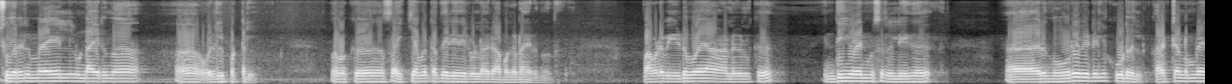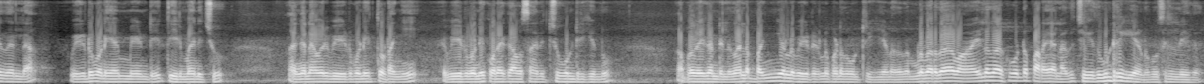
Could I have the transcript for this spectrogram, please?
ചൂരൽമലയിൽ ഉണ്ടായിരുന്ന ഉരുൾപൊട്ടൽ നമുക്ക് സഹിക്കാൻ പറ്റാത്ത രീതിയിലുള്ള ഒരു അപകടമായിരുന്നു അത്. അപ്പോൾ അവിടെ വീട് പോയ ആളുകൾക്ക് ഇന്ത്യൻ യൂണിയൻ മുസ്ലിം ലീഗ് ഒരു നൂറ് വീടിൽ കൂടുതൽ കറക്റ്റ് എണ്ണം പറയുന്നില്ല വീട് പണിയാൻ വേണ്ടി തീരുമാനിച്ചു. അങ്ങനെ അവർ വീട് പണി തുടങ്ങി. വീട് പണി കുറേയൊക്കെ അവസാനിച്ചു കൊണ്ടിരിക്കുന്നു. അപ്പോൾ അത് കണ്ടില്ലേ നല്ല ഭംഗിയുള്ള വീടുകൾ പണിതുകൊണ്ടിരിക്കുകയാണ്. നമ്മൾ വെറുതെ വായിൽ നാക്കുകൊണ്ട് പറയാല്ല അത് ചെയ്തുകൊണ്ടിരിക്കുകയാണ് മുസ്ലിം ലീഗ്.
